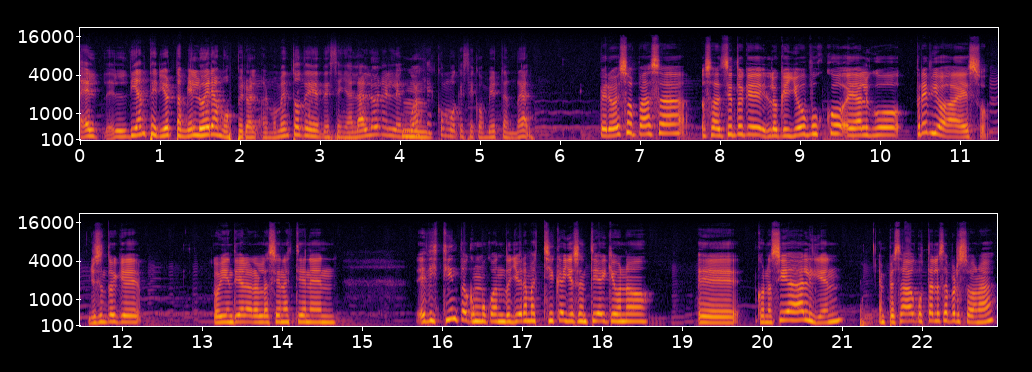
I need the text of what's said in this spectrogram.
el, día anterior también lo éramos, pero al, momento de, señalarlo en el lenguaje mm. es como que se convierte en real. Pero eso pasa, o sea, siento que lo que yo busco es algo previo a eso. Yo siento que hoy en día las relaciones tienen... Es distinto como cuando yo era más chica y yo sentía que uno eh, conocía a alguien empezaba a gustarle a esa persona,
